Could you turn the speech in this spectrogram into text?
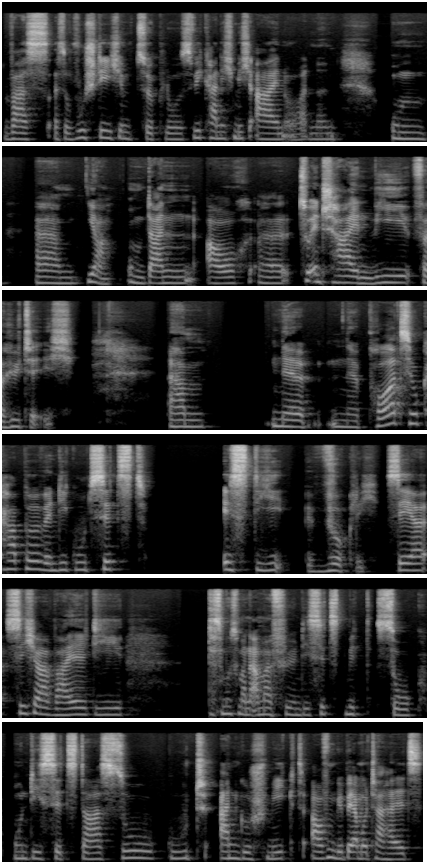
Was, also wo stehe ich im Zyklus? Wie kann ich mich einordnen? Um ähm, ja, um dann auch äh, zu entscheiden, wie verhüte ich. Ähm, eine, eine Portiokappe, wenn die gut sitzt, ist die wirklich sehr sicher, weil die, das muss man einmal fühlen, die sitzt mit Sog und die sitzt da so gut angeschmiegt auf dem Gebärmutterhals.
